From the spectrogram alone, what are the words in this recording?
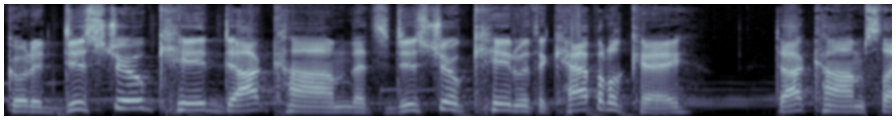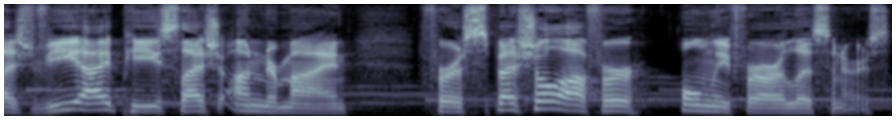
Go to distrokid.com, that's distrokid with a capital K, dot com slash VIP slash undermine for a special offer only for our listeners.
